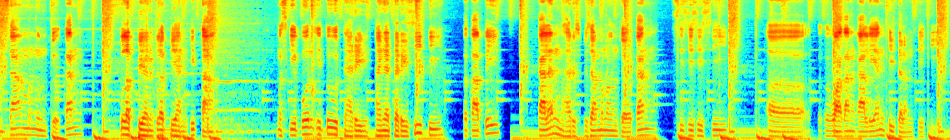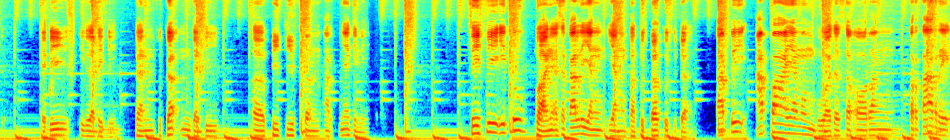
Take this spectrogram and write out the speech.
bisa menunjukkan kelebihan-kelebihan kita. Meskipun itu dari hanya dari CV, tetapi kalian harus bisa menonjolkan sisi-sisi uh, kekuatan kalian di dalam CV itu. Jadi itu tadi sih. Dan juga menjadi uh, be different artinya gini CV itu banyak sekali yang yang bagus-bagus sudah. Tapi apa yang membuat seseorang tertarik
